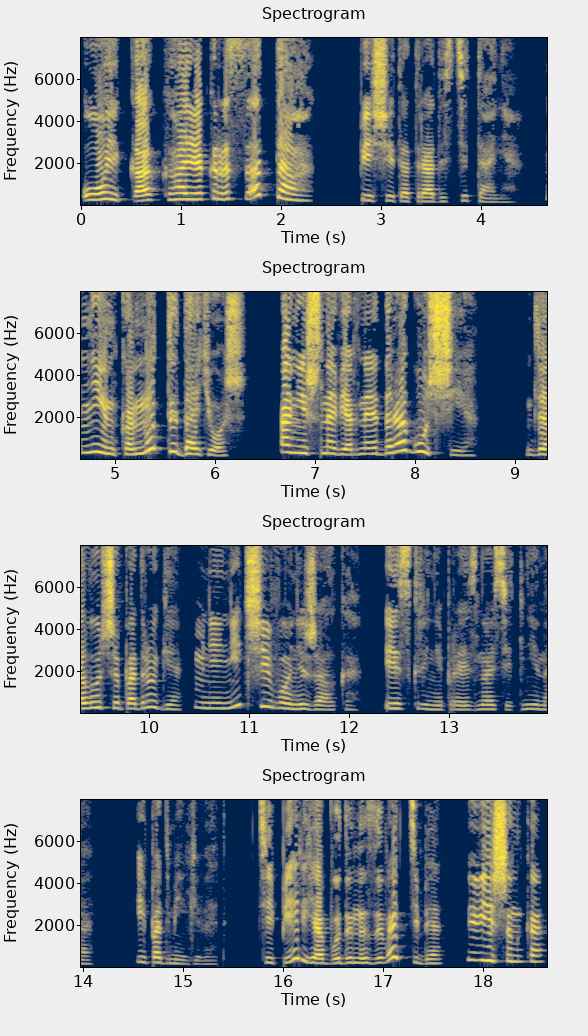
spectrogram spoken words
«Ой, какая красота!» – пищит от радости Таня. «Нинка, ну ты даешь! Они ж, наверное, дорогущие!» «Для лучшей подруги мне ничего не жалко», – искренне произносит Нина и подмигивает. «Теперь я буду называть тебя Вишенка!»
